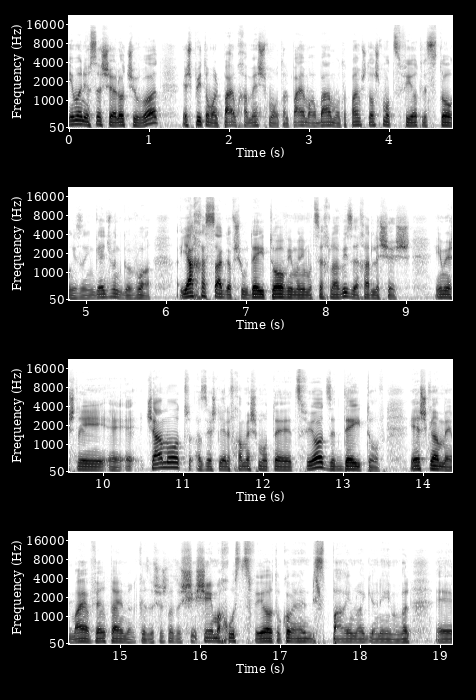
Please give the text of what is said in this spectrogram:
אם אני עושה שאלות תשובות, יש פתאום 2,500, 2,400, 2,300 צפיות ל story, זה engagement גבוה. יחס, אגב, שהוא די טוב, אם אני מצליח להביא, זה 1 ל-6. אם יש לי 900, אז יש לי 1,500 צפיות, זה די טוב. יש גם מאיה ורטיימר כזה, שיש לו איזה 60 אחוז צפיות, או כל מיני מספרים לא הגיוניים, אבל... אה,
